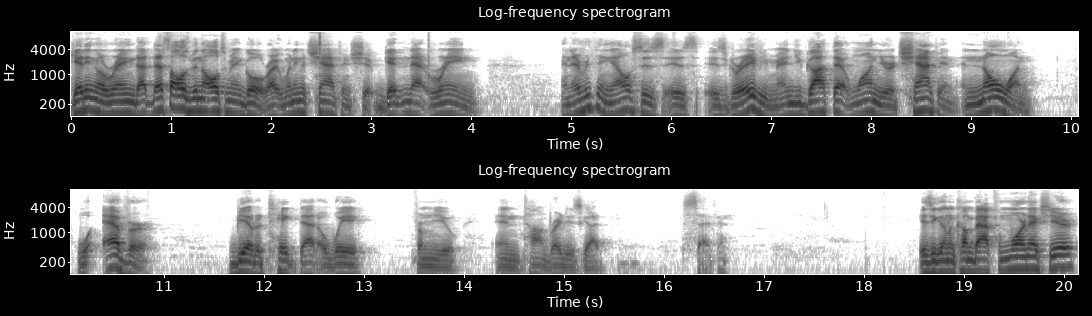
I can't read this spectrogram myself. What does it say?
getting a ring that that's always been the ultimate goal, right? Winning a championship, getting that ring, and everything else is is is gravy, man. You got that one, you're a champion, and no one will ever be able to take that away from you. And Tom Brady's got seven. Is he going to come back for more next year?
